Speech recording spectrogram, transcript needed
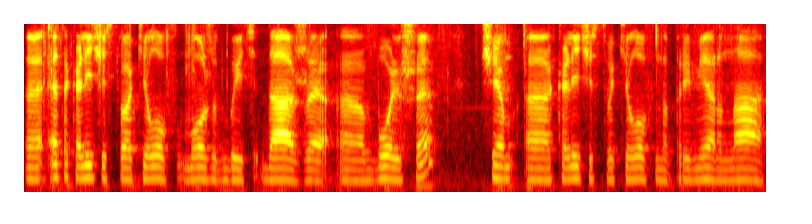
э, это количество киллов может быть даже э, больше, чем э, количество киллов, например, на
